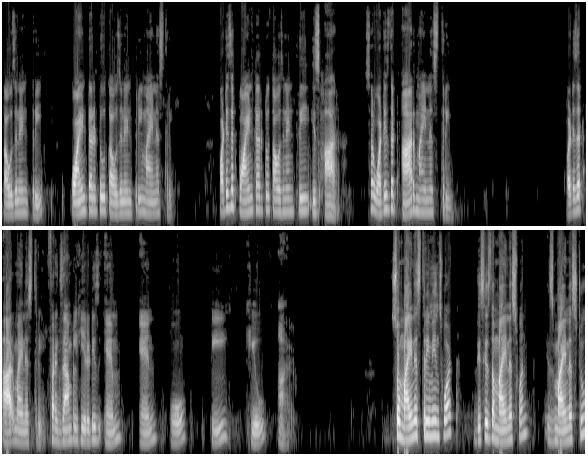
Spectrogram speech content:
1003 pointer to 1003 minus 3 what is that pointer to 1003 is r? Sir what is that r minus 3 what is that r minus 3 for example here it is m n o p q r. So minus 3 means what? This is the minus 1 is minus 2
